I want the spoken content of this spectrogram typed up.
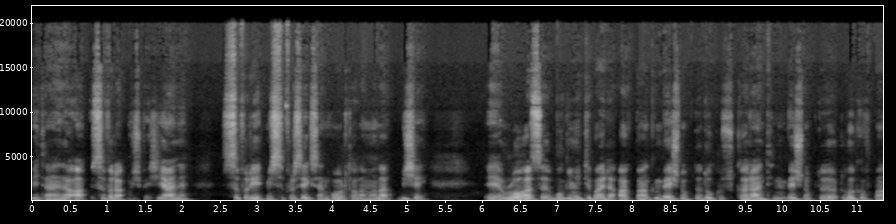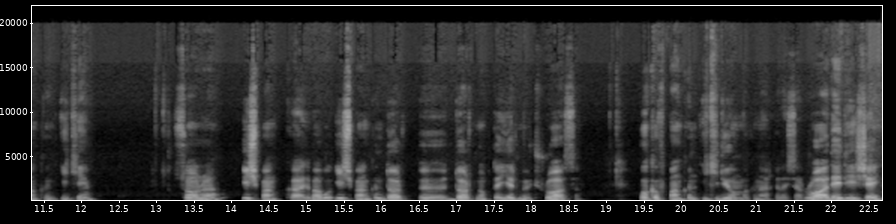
bir tane de 0.65. Yani 0.70 0.80 ortalamalı bir şey. E, ROA'sı bugün itibariyle Akbank'ın 5.9, Garanti'nin 5.4, Vakıfbank'ın 2, sonra İşbank galiba bu İşbank'ın 4, e, 4.23 ROA'sı. Vakıfbank'ın 2 diyorum bakın arkadaşlar. ROA dediği şey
